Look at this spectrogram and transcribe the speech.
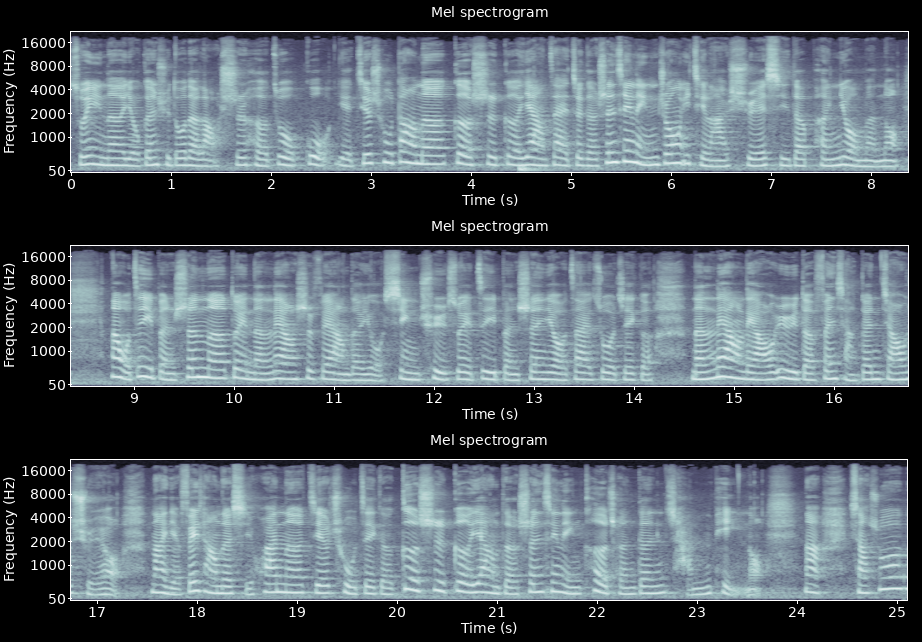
所以呢有跟许多的老师合作过，也接触到呢各式各样在这个身心灵中一起来学习的朋友们哦。那我自己本身呢，对能量是非常的有兴趣，所以自己本身也有在做这个能量疗愈的分享跟教学哦。那也非常的喜欢呢，接触这个各式各样的身心灵课程跟产品哦。那想说，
